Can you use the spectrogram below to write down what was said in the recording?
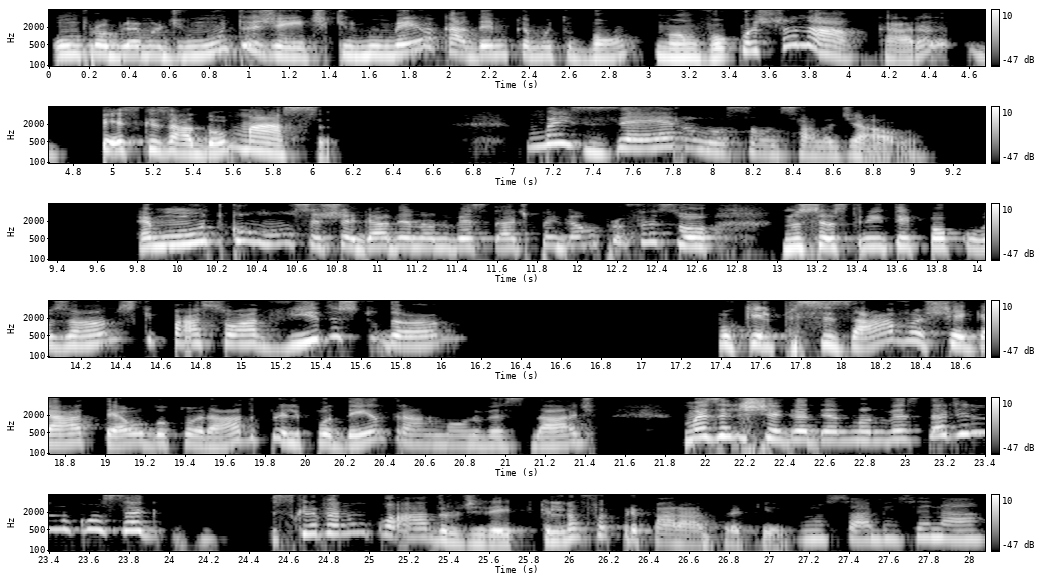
um problema de muita gente que no meio acadêmico é muito bom, não vou questionar, o cara pesquisador massa, mas zero noção de sala de aula. É muito comum você chegar dentro da universidade e pegar um professor nos seus 30 e poucos anos que passou a vida estudando, porque ele precisava chegar até o doutorado para ele poder entrar numa universidade, mas ele chega dentro de uma universidade e ele não consegue escrever num quadro direito, porque ele não foi preparado para aquilo, Não sabe ensinar.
